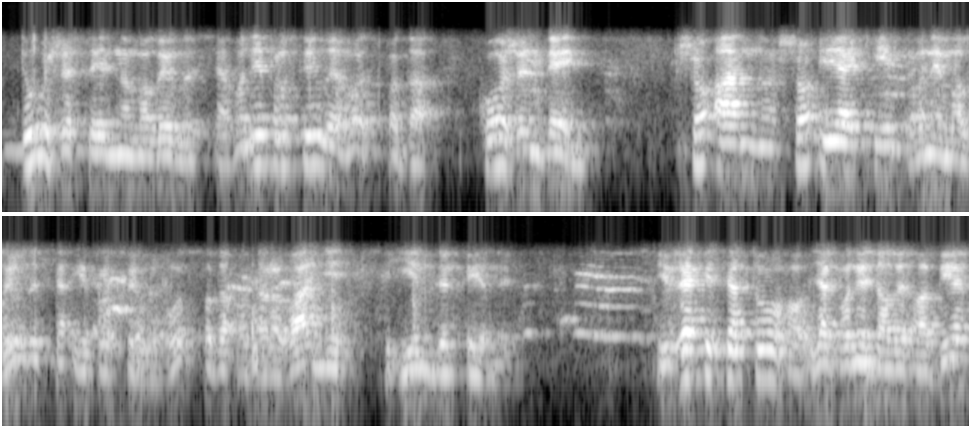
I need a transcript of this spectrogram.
дуже сильно молилися. Вони просили Господа кожен день. Що Анна, що Іаким, вони молилися і просили Господа о даруванні їм дитини. І вже після того, як вони дали обід,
